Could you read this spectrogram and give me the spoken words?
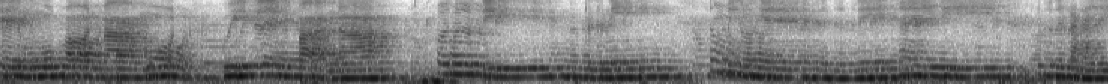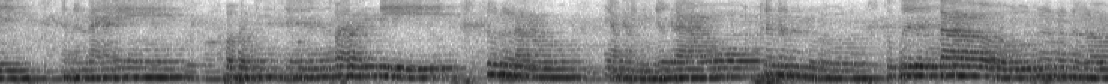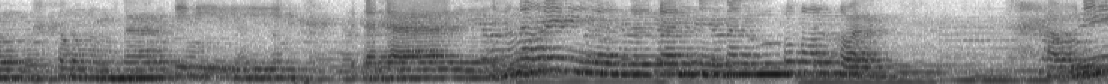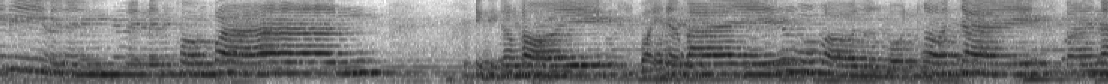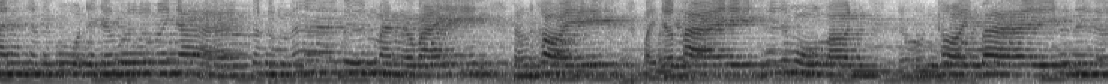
เทมุกอ่อนปาโมดวิเลปานาเพื่อดีนับแต่นี้ต้องมีงอแงเลงให้ดีไม่เป็นไรไม่เป็นไรขอให้เธอฝันดีทุกเราอยากเห็นเธอเราเธอทุกคืนเศร้ารา ต้องารที่ดีกันกันอย่างน้อยนี่เราเจอกันนั้นพวกเราก่อนเอานี้นี่เป็นเป็นของขวัญสิ่งที่ต้องคอยปล่อยเธอไปรู้พอเรื่องผลทอดใจก่อนนั้นจะไม่พูด ให้เธอพูไม่กล้าก็คืนหน้าซึ้นมันเอาไว้ต้องคอยปล่อยเธอไปเธอจะมูก่อนคนถอยไปในเริ่มใหม่ดีกว่าย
